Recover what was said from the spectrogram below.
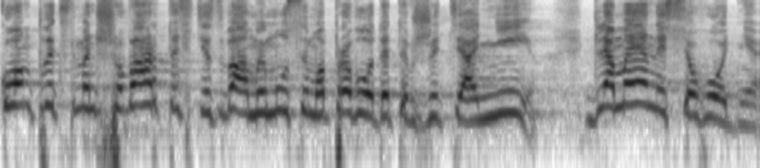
комплекс меншовартості з вами мусимо проводити в життя? Ні. Для мене сьогодні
